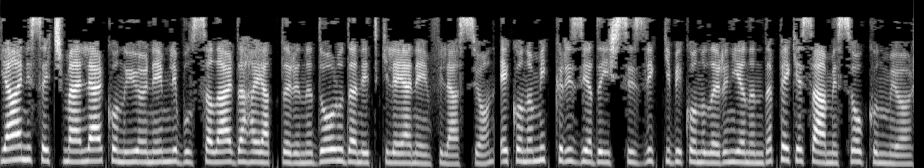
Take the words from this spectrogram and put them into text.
Yani seçmenler konuyu önemli bulsalar da hayatlarını doğrudan etkileyen enflasyon, ekonomik kriz ya da işsizlik gibi konuların yanında pek esamesi okunmuyor.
